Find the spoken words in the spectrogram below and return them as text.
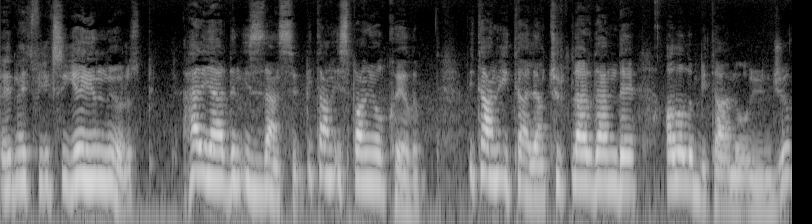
e, Netflix'i yayınlıyoruz. Her yerden izlensin. Bir tane İspanyol koyalım. Bir tane İtalyan, Türklerden de alalım bir tane oyuncu.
